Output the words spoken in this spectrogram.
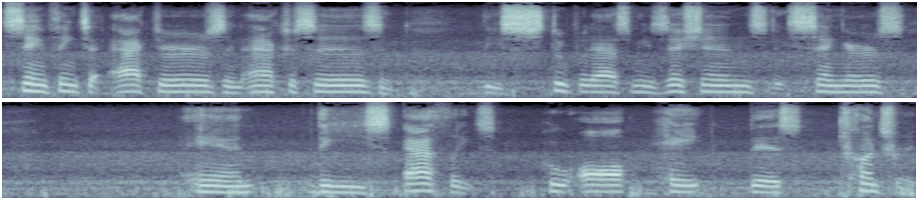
same thing to actors and actresses and these stupid ass musicians, these singers, and these athletes who all hate this country.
